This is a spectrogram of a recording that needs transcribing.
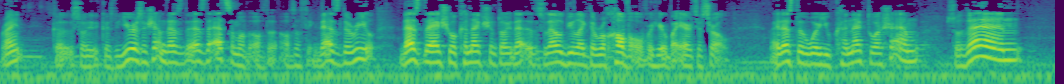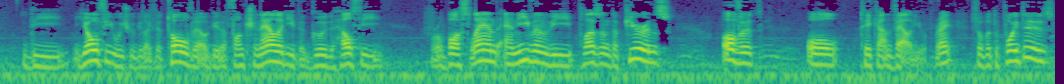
right? Cause, so because the Yiras Hashem that's that's the etzem of, of the of the thing. That's the real. That's the actual connection to that. So that would be like the Rochava over here by Eretz Yisrael, right? That's the where you connect to Hashem. So then the Yofi, which would be like the Tov, that would be the functionality, the good, healthy robust land, and even the pleasant appearance of it all take on value, right? So, but the point is,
